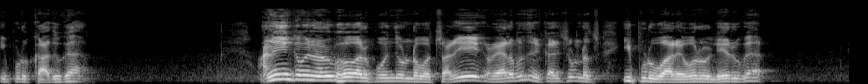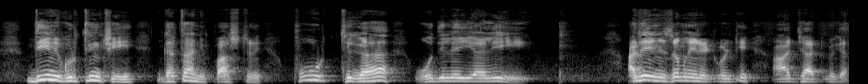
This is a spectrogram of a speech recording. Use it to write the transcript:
ఇప్పుడు కాదుగా. అనేకమైన అనుభవాలు పొంది ఉండవచ్చు అనేక వేల మందిని కలిసి ఉండొచ్చు. ఇప్పుడు వారెవరూ లేరుగా. దీన్ని గుర్తించి గతాన్ని పాస్ట్ని పూర్తిగా వదిలేయాలి. అదే నిజమైనటువంటి ఆధ్యాత్మిక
